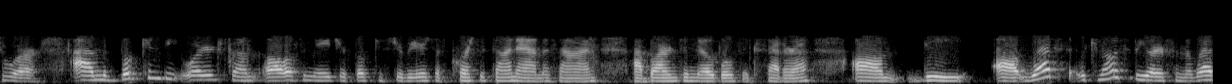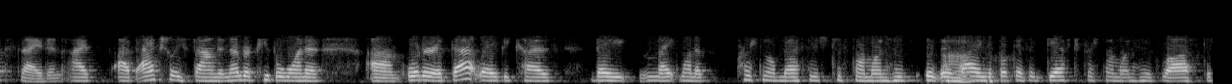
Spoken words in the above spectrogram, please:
Sure. Um, the book can be ordered from all of the major book distributors. Of course, it's on Amazon, uh, Barnes and Nobles, etc. Um, the uh, website it can also be ordered from the website, and I've I've actually found a number of people want to um, order it that way because they might want a personal message to someone who's they're uh-huh. buying a book as a gift for someone who's lost a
